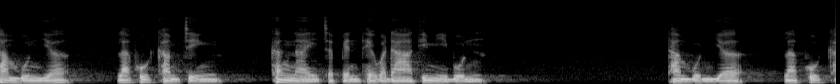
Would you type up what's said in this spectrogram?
ทำบุญเยอะและพูดคำจริง ข้างในจะเป็นเทวดาที่มีบุญ ทำบุญเยอะและพูดค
